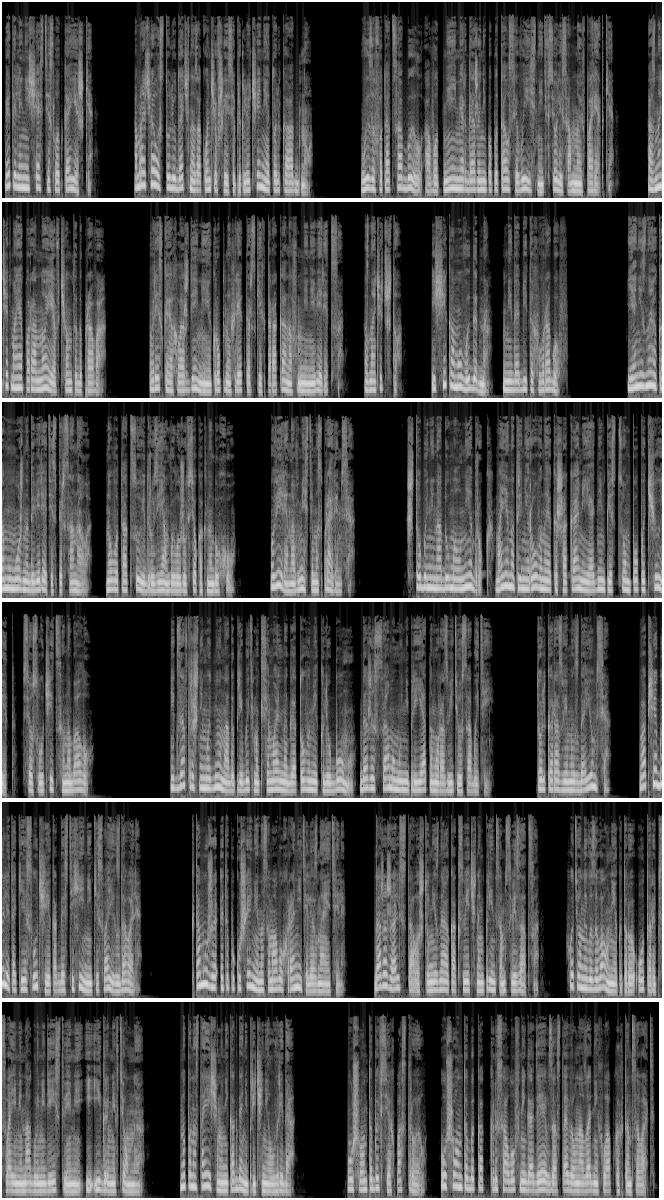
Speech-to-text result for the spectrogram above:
Это ли несчастье сладкоежки? Омрачало столь удачно закончившееся приключение только одно — Вызов от отца был, а вот Неймер даже не попытался выяснить, все ли со мной в порядке. А значит, моя паранойя в чем то доправа. В резкое охлаждение крупных ректорских тараканов мне не верится. Значит, что? Ищи, кому выгодно, недобитых врагов. Я не знаю, кому можно доверять из персонала, но вот отцу и друзьям выложу все как на духу. Уверена, вместе мы справимся. Что бы ни надумал недруг, моя натренированная кошаками и одним песцом попа чует, все случится на балу. И к завтрашнему дню надо прибыть максимально готовыми к любому, даже самому неприятному развитию событий. Только разве мы сдаемся? Вообще были такие случаи, когда стихийники своих сдавали. К тому же это покушение на самого хранителя, знаете ли. Даже жаль стало, что не знаю, как с Вечным Принцем связаться. Хоть он и вызывал некоторую оторопь своими наглыми действиями и играми в темную, но по-настоящему никогда не причинил вреда. Уж он-то бы всех построил. Уж он-то бы, как крысолов негодяев, заставил на задних лапках танцевать.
